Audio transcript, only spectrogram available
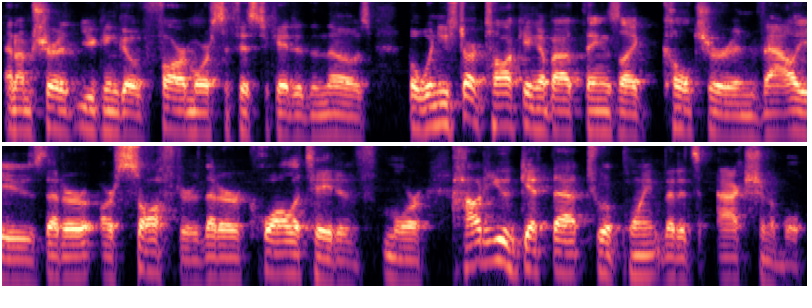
and I'm sure you can go far more sophisticated than those. But when you start talking about things like culture and values that are are softer, that are qualitative more, how do you get that to a point that it's actionable?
